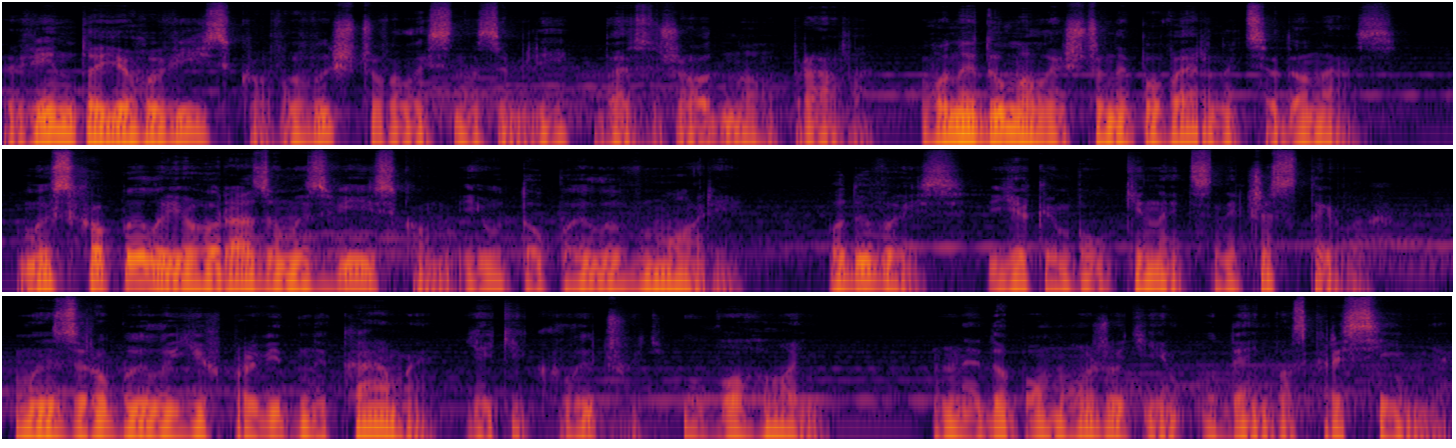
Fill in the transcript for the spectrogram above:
Він та його військо вивищувались на землі без жодного права. Вони думали, що не повернуться до нас. Ми схопили його разом із військом і утопили в морі. Подивись, яким був кінець нечестивих. Ми зробили їх провідниками, які кличуть у вогонь, не допоможуть їм у день Воскресіння.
